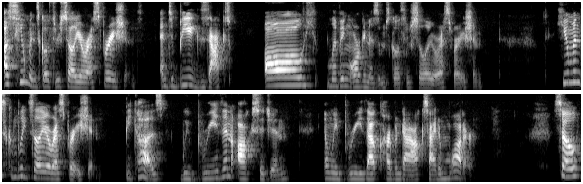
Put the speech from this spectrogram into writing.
Us humans go through cellular respiration, and to be exact, all living organisms go through cellular respiration. Humans complete cellular respiration because we breathe in oxygen and we breathe out carbon dioxide and water. So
